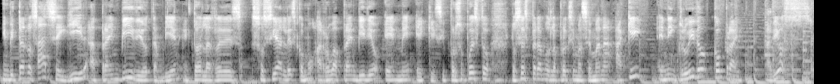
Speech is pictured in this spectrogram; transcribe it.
Invitarlos a seguir a Prime Video también en todas las redes sociales como arroba Prime Video MX. Y por supuesto, los esperamos la próxima semana aquí en Incluido con Prime. Adiós.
